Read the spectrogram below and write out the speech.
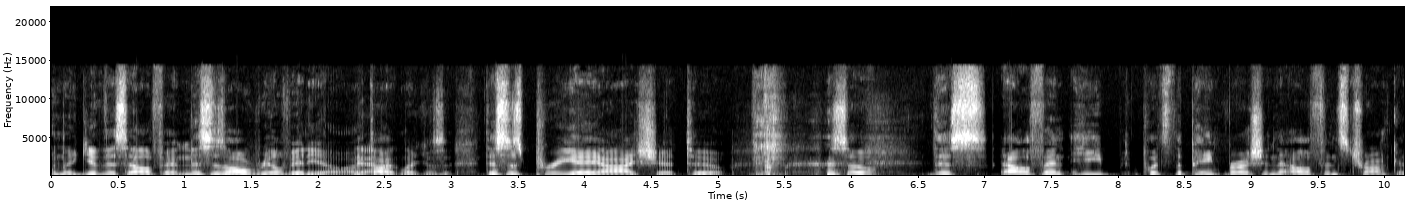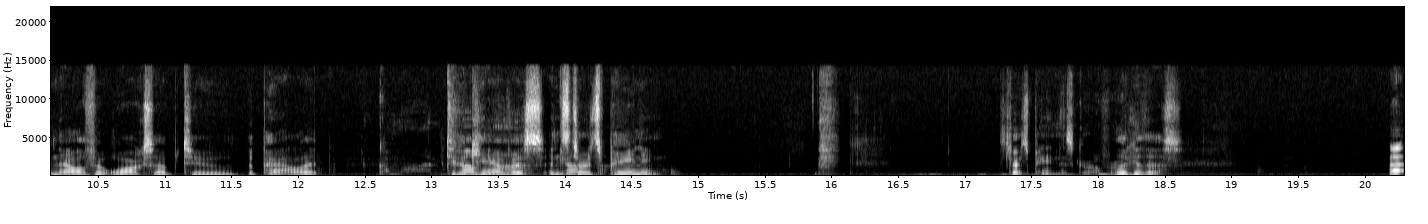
and they give this elephant. And this is all real video. I Yeah. thought like this is pre AI shit too. so this elephant, he puts the paintbrush in the elephant's trunk, and the elephant walks up to the palette come on to the come canvas on, and come starts on. painting. Starts painting his girlfriend. Look at this. Uh,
